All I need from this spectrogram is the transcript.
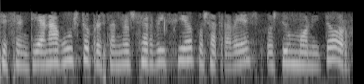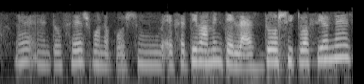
se sentían a gusto prestando el servicio pues a través pues de un monitor ¿eh? entonces bueno pues mm, efectivamente las dos situaciones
